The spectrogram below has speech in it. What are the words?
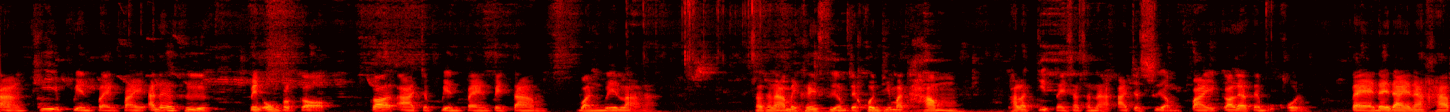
ต่างที่เปลี่ยนแปลงไป อันนั้นก็คือเป็นองค์ประกอบ ก็อาจจะเปลี่ยนแปลงไปตามวันเวลา ศาสนาไม่เคยเสื่อมแต่คนที่มาทำภารกิจในศาสนาอาจจะเสื่อมไปก็แล้วแต่บุคคล แต่ใด ๆนะครับ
